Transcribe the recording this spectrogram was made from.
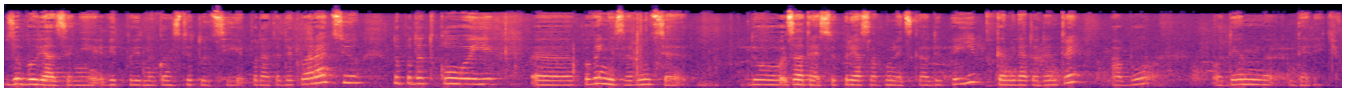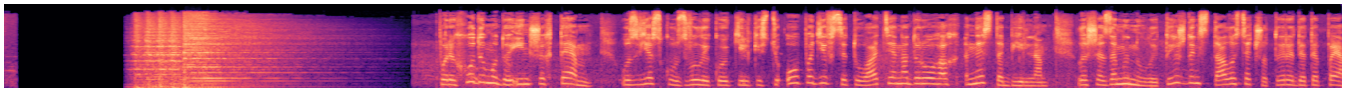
зобов'язані відповідно Конституції подати декларацію до податкової, е, повинні звернутися до, за адресою Переяслав Хмельницька ОДПІ, кабінет 1.3 або 1.9. Переходимо до інших тем. У зв'язку з великою кількістю опадів ситуація на дорогах нестабільна. Лише за минулий тиждень сталося 4 ДТП.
